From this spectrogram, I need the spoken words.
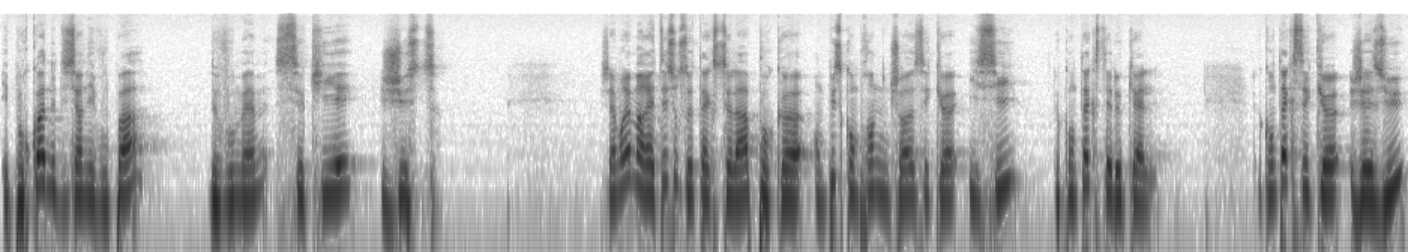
Et pourquoi ne discernez-vous pas de vous-même ce qui est juste? J'aimerais m'arrêter sur ce texte-là pour qu'on puisse comprendre une chose, c'est que ici, le contexte est lequel? Le contexte, c'est que Jésus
